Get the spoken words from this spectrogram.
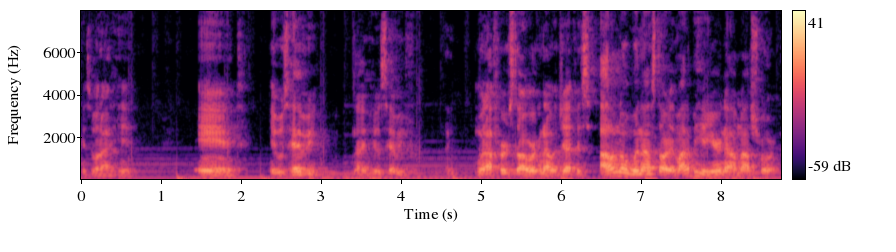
is what I hit, and it was heavy. Like it was heavy for like, when I first started working out with Jeff. It's, I don't know when I started. It might be a year now. I'm not sure,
